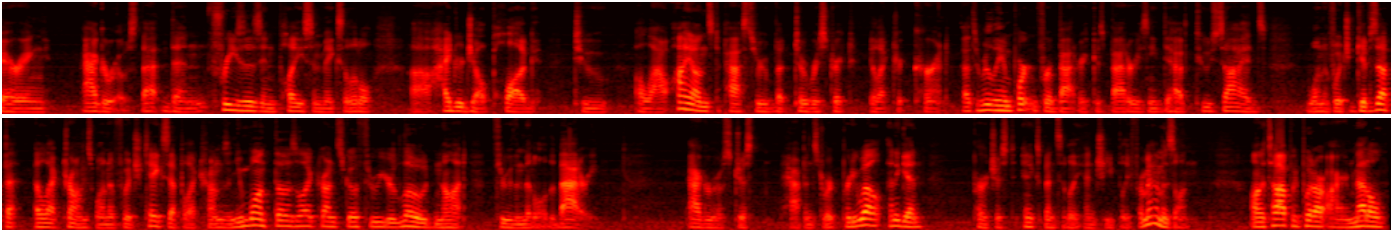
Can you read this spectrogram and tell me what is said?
bearing agarose. That then freezes in place and makes a little uh, hydrogel plug to allow ions to pass through but to restrict electric current. That's really important for a battery because batteries need to have two sides, one of which gives up electrons, one of which takes up electrons, and you want those electrons to go through your load, not through the middle of the battery. Agarose just happens to work pretty well, and again, purchased inexpensively and cheaply from Amazon. On the top, we put our iron metal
